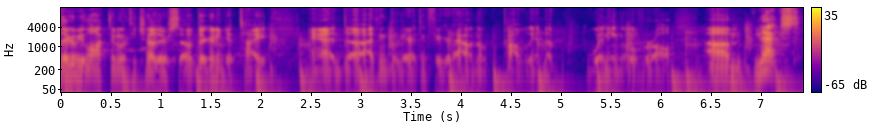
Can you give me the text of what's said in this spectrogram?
They're gonna be locked in with each other, so they're gonna get tight, and uh, I think they'll get everything figured out, and they'll probably end up winning overall. Um, next,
